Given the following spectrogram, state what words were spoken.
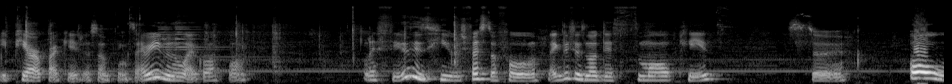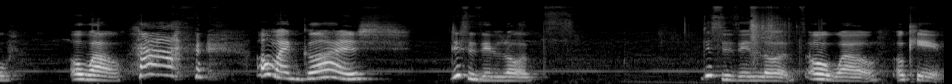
a PR package or something, so I really don't know what I got for. Let's see, this is huge. First of all, like this is not this small plate. So, oh, oh wow, ha! oh my gosh, this is a lot this is a lot. Oh wow. Okay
